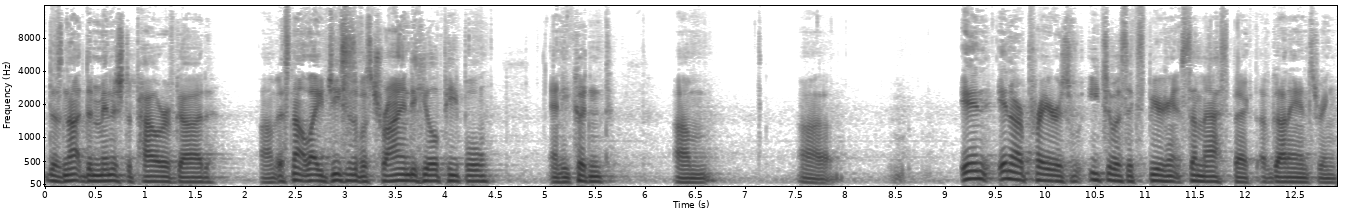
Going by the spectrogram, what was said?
does not diminish the power of God. Um, it's not like Jesus was trying to heal people and he couldn't. Um, uh, in, in our prayers, each of us experience some aspect of God answering.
